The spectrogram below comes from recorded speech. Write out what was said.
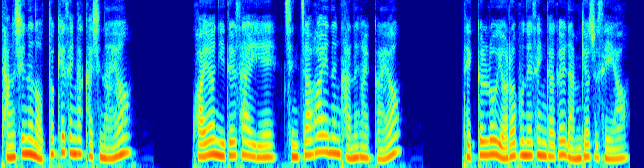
당신은 어떻게 생각하시나요? 과연 이들 사이에 진짜 화해는 가능할까요? 댓글로 여러분의 생각을 남겨주세요.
